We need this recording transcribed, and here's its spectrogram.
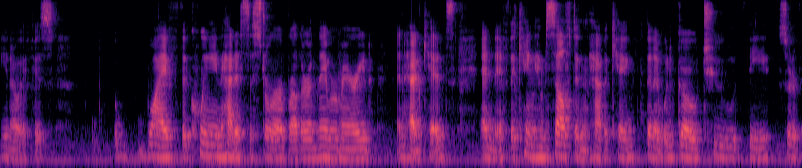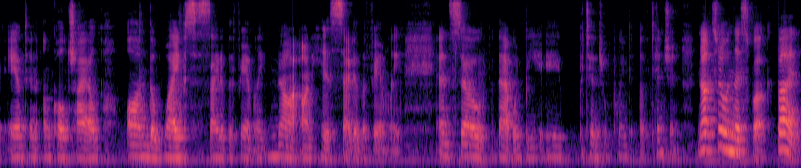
you know, if his wife, the queen, had a sister or a brother and they were married and had kids, and if the king himself didn't have a king, then it would go to the sort of aunt and uncle child on the wife's side of the family, not on his side of the family. And so that would be a potential point of tension. Not so in this book, but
